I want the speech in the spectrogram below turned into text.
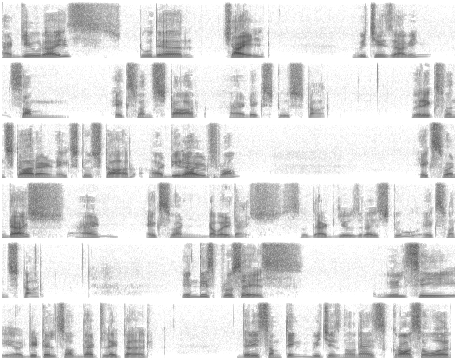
and give rise to their child which is having some x1 star and x2 star where x1 star and x2 star are derived from x1 dash and x1 double dash. So that gives rise to x1 star. In this process, we will see uh, details of that later. There is something which is known as crossover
